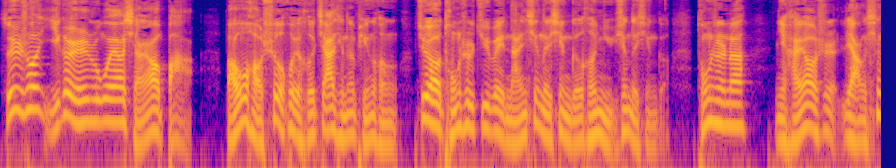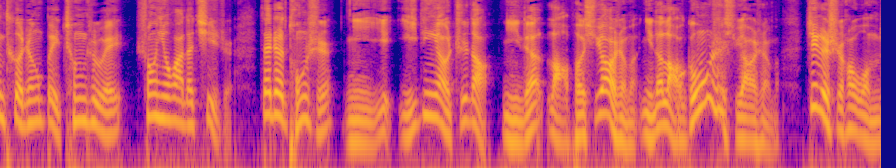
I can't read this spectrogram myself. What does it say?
所以说一个人如果要想要把。把握好社会和家庭的平衡，就要同时具备男性的性格和女性的性格。同时呢，你还要是两性特征被称之为双性化的气质。在这同时，你一定要知道你的老婆需要什么，你的老公是需要什么。这个时候，我们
